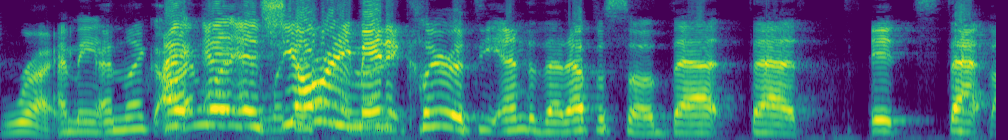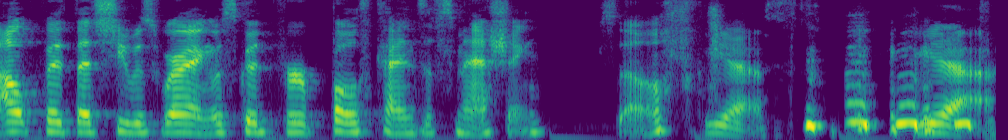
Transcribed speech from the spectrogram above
Right. I mean, and like, I, I, and, like- and she like already made it clear at the end of that episode that that it's that outfit that she was wearing was good for both kinds of smashing. So, Yes. yeah.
